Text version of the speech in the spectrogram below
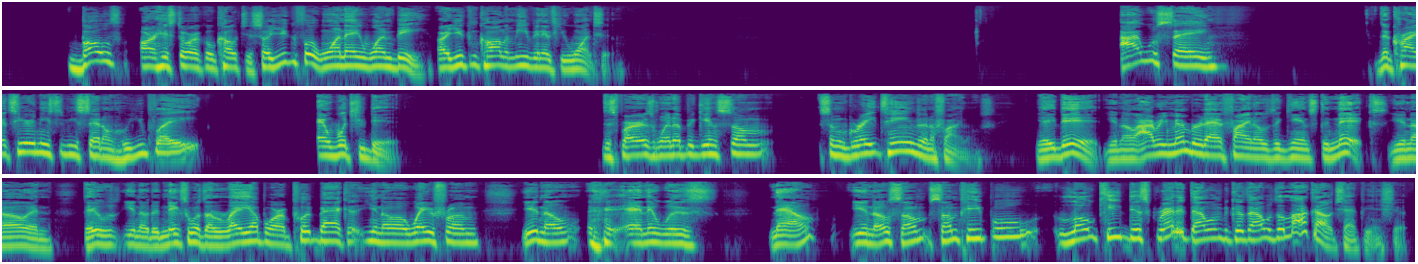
both are historical coaches. So you can put 1A, 1B, or you can call them even if you want to. I will say the criteria needs to be set on who you played and what you did. The Spurs went up against some some great teams in the finals. They did. You know, I remember that finals against the Knicks, you know, and they was, you know, the Knicks was a layup or a putback, you know, away from, you know, and it was now, you know, some, some people low key discredit that one because that was a lockout championship,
